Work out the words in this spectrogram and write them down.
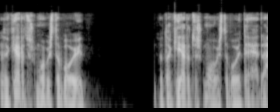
joita kierrätysmuovista voi, jota kierrätysmuovista voi tehdä.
